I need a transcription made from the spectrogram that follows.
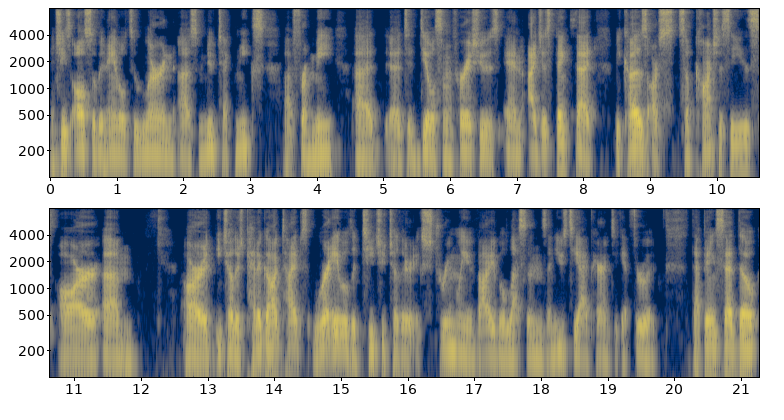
and she's also been able to learn uh, some new techniques uh, from me uh, uh, to deal with some of her issues. And I just think that because our subconsciouses are um, are each other's pedagogue types, we're able to teach each other extremely valuable lessons and use TI parent to get through it. That being said, though,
